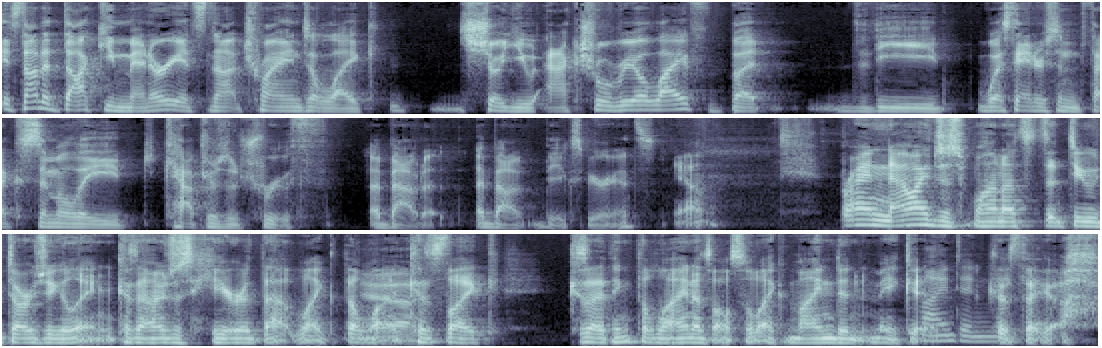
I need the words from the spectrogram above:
it's not a documentary it's not trying to like show you actual real life but the wes anderson facsimile captures the truth about it about the experience Yeah. Brian, now I just want us to do Darjeeling because I just hear that like the line because like because I think the line is also like mine didn't make it. Mine didn't because make they it. oh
